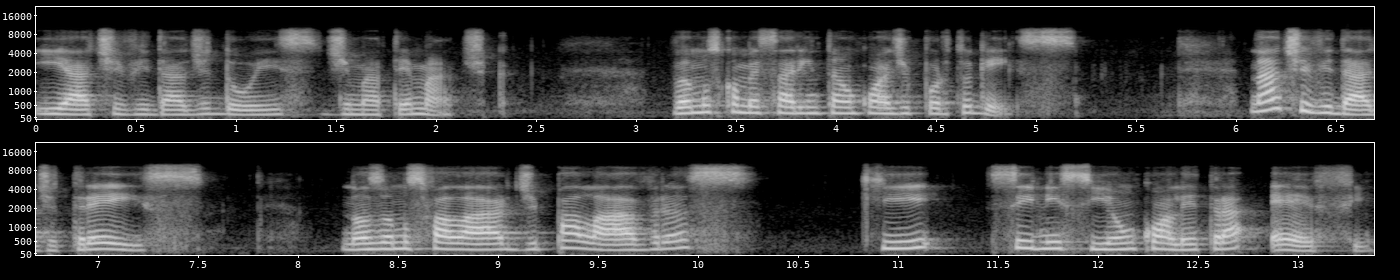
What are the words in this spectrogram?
e a atividade 2 de matemática. Vamos começar então com a de português. Na atividade 3, nós vamos falar de palavras que se iniciam com a letra F.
